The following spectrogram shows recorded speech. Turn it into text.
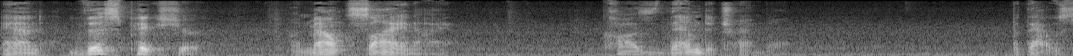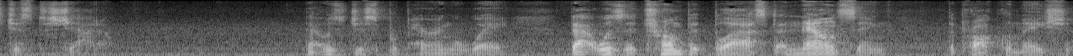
And this picture on Mount Sinai caused them to tremble. But that was just a shadow. That was just preparing a way. That was a trumpet blast announcing the proclamation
